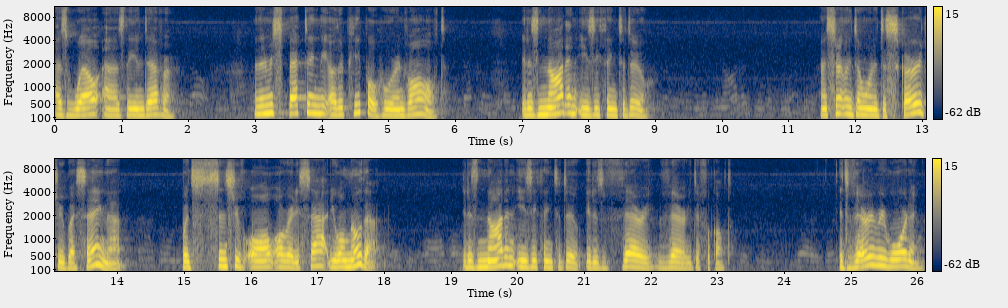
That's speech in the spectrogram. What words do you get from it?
as well as the endeavor. And then respecting the other people who are involved. It is not an easy thing to do. I certainly don't want to discourage you by saying that, but since you've all already sat, you all know that. It is not an easy thing to do. It is very, very difficult. It's very rewarding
